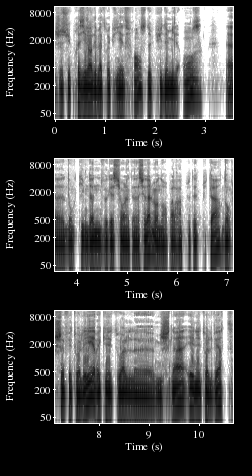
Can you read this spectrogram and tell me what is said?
je suis président des maîtres cuisiniers de France depuis 2011. Euh, donc qui me donne une vocation à l'international, mais on en reparlera peut-être plus tard. Donc chef étoilé avec une étoile euh, Michelin et une étoile verte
